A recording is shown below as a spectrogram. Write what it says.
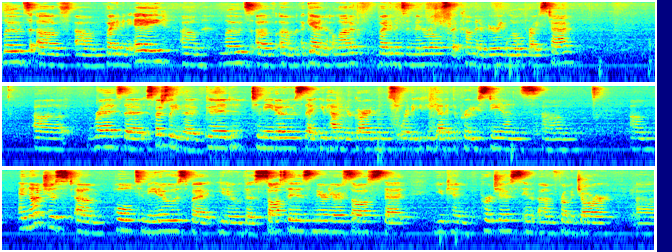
loads of um, vitamin A, um, loads of, um, again, a lot of vitamins and minerals that come at a very low price tag. Uh, Reds, the, especially the good tomatoes that you have in your gardens or that you can get at the produce stands. um, um, And not just um, whole tomatoes, but, you know, the sauces, marinara sauce that you can purchase in, um, from a jar. Uh,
